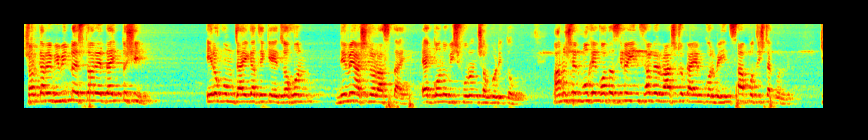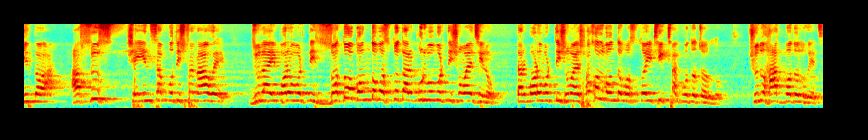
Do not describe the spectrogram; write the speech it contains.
সরকারের বিভিন্ন স্তরের দায়িত্বশীল। এরকম জায়গা থেকে যখন নেমে আসলো রাস্তায় এক গণবিস্ফোরণ সংঘটিত হলো। মানুষের মুখে কথা ছিল, ইনসাফের রাষ্ট্র কায়েম করবে, ইনসাফ প্রতিষ্ঠা করবে। কিন্তু আফসুস, সেই ইনসাফ প্রতিষ্ঠা না হয়ে জুলাই পরবর্তী যত বন্দোবস্ত তার পূর্ববর্তী সময়ে ছিল, তার পরবর্তী সময়ে সকল বন্দোবস্তই ঠিকঠাক মতো চলল। শুধু হাত বদল হয়েছে।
